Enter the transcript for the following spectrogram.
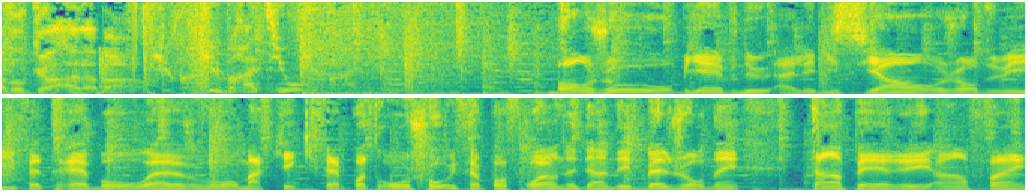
Avocat à la barre. Cube Radio. Bonjour, bienvenue à l'émission. Aujourd'hui, il fait très beau. Euh, vous remarquez qu'il fait pas trop chaud, il fait pas froid. On est dans des belles journées tempérées, enfin.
